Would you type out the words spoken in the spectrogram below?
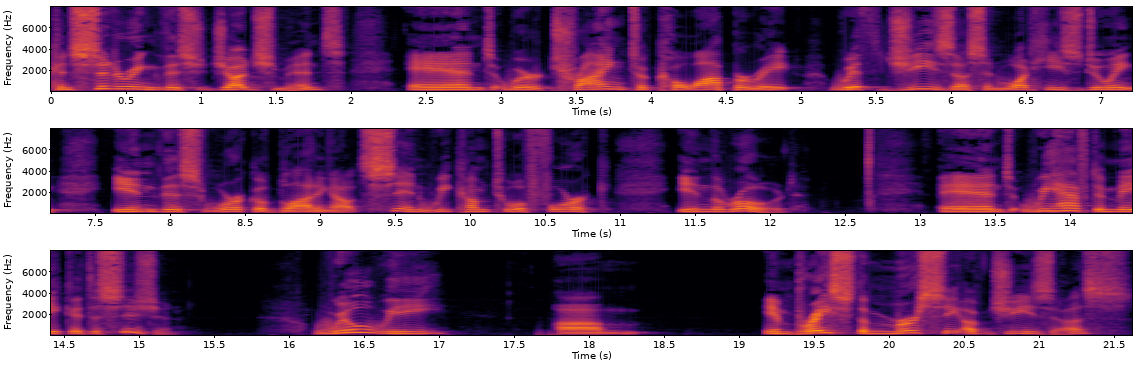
considering this judgment and we're trying to cooperate with Jesus and what he's doing in this work of blotting out sin, we come to a fork in the road. And we have to make a decision. Will we um, embrace the mercy of Jesus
